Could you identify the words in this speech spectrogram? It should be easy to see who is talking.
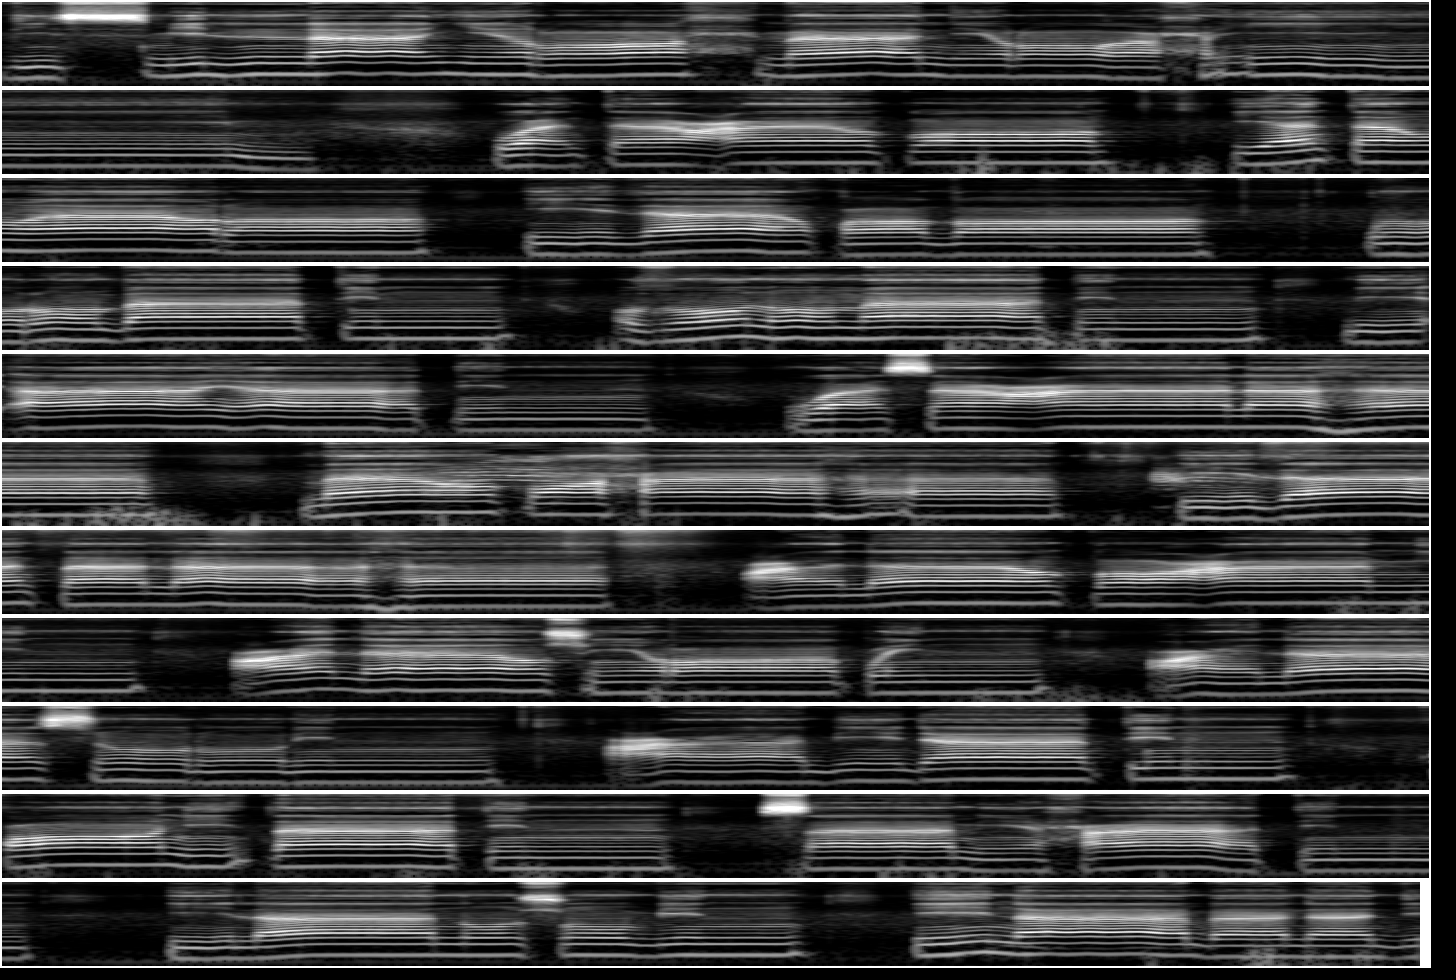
Speaker 1: بسم الله الرحمن الرحيم. وتعاطى يتوارى إذا قضى. قربات ظلمات بآيات وسعى لها. ما طحاها إذا تلاها على طعام على صراط على سرر عابدات قانتات سامحات إلى نصب إلى بلد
